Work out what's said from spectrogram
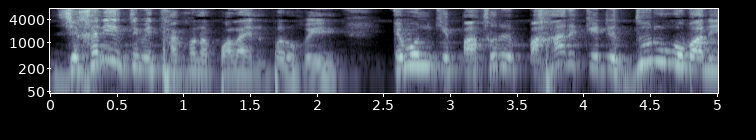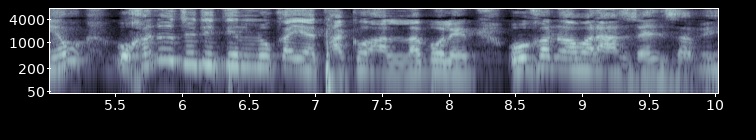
যেখানেই তুমি থাকো না পলায়ন পর হয়ে, এমনকি পাথরের পাহাড় কেটে দুর্গ বানিয়েও, ওখানেও যদি তিন লুকাইয়া থাকো, আল্লাহ বলেন, ওখানেও আমার আজরাইল যাবে।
